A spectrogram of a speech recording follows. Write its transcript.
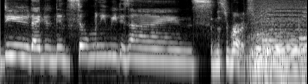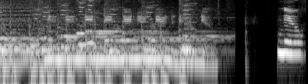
Dude, I did so many redesigns. And this new products. New.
